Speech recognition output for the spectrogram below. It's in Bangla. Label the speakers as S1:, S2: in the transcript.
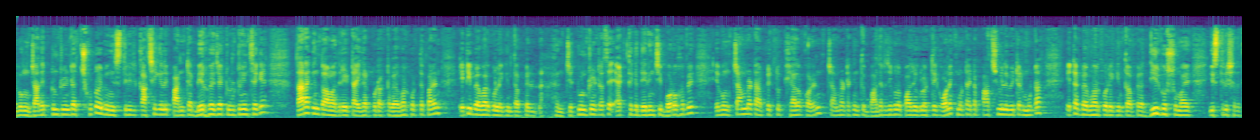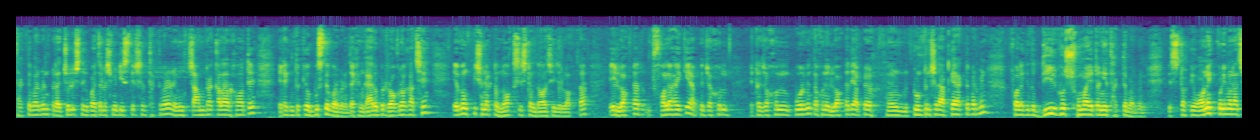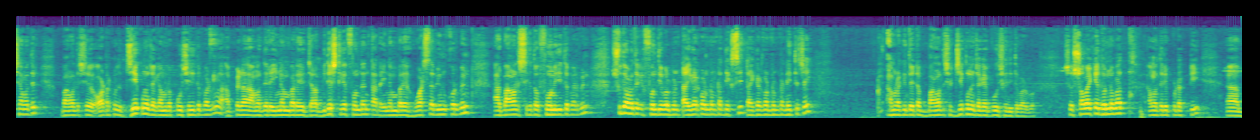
S1: এবং যাদের টুনটুনিটা ছোট এবং স্ত্রীর কাছে গেলে পানিটা বের হয়ে যায় টুনটুনি থেকে, তারা কিন্তু আমাদের এই টাইগার প্রোডাক্টটা ব্যবহার করতে পারেন। এটি ব্যবহার করলে কিন্তু আপনার যে টুনটুনিটা আছে, এক থেকে দেড় ইঞ্চি বড় হবে এবং চামড়াটা আপনি একটু খেয়াল করেন, চামড়াটা কিন্তু বাজারে যেগুলো পাওয়া যায় ওগুলোর থেকে অনেক মোটা, এটা পাঁচ মিলিমিটার মোটা। এটা ব্যবহার করে কিন্তু আপনারা দীর্ঘ সময় স্ত্রীর সাথে থাকতে পারবেন, প্রায় চল্লিশ থেকে পঁয়তাল্লিশ মিনিট স্ত্রীর সাথে থাকতে পারবেন এবং চামড়া কালার হওয়াতে এটা কিন্তু কেউ বুঝতে পারবেন দেখেন, গায়ের উপর রগ রগ আছে এবং পিছনে একটা লক সিস্টেম দেওয়া আছে যে লকটা এই লকটার ফলে হয় কি, আপনি যখন, এটা যখন পড়বেন তখন এই লকটা দিয়ে আপনি টুনটুন সাথে আটকে রাখতে পারবেন। ফলে কিন্তু দীর্ঘ সময় এটা নিয়ে থাকতে পারবেন। স্টকে অনেক পরিমাণ আছে আমাদের। বাংলাদেশে অর্ডার করলে যে কোনো জায়গায় আমরা পৌঁছে দিতে পারব। আপনারা আমাদের এই নাম্বারে যারা বিদেশ থেকে ফোন দেন, তারা এই নাম্বারে হোয়াটসঅ্যাপ ইউজ করবেন আর বাংলাদেশ থেকে তো ফোনই দিতে পারবেন। শুধু আমাদেরকে ফোন দিয়ে বলবেন টাইগার কন্ডমটা দেখছি টাইগার কন্ডমটা নিতে চাই। আমরা কিন্তু এটা বাংলাদেশের যে কোনো জায়গায় পৌঁছে দিতে পারব। সো সবাইকে ধন্যবাদ আমাদের এই প্রোডাক্টটি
